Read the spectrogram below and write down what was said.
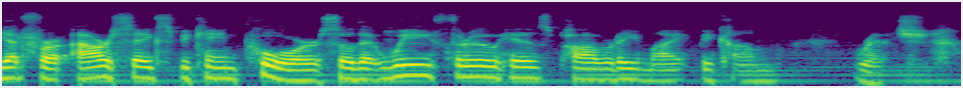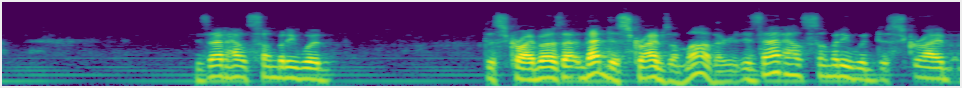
yet for our sakes became poor, so that we through his poverty might become rich. Is that how somebody would describe us? That, that describes a mother. Is that how somebody would describe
